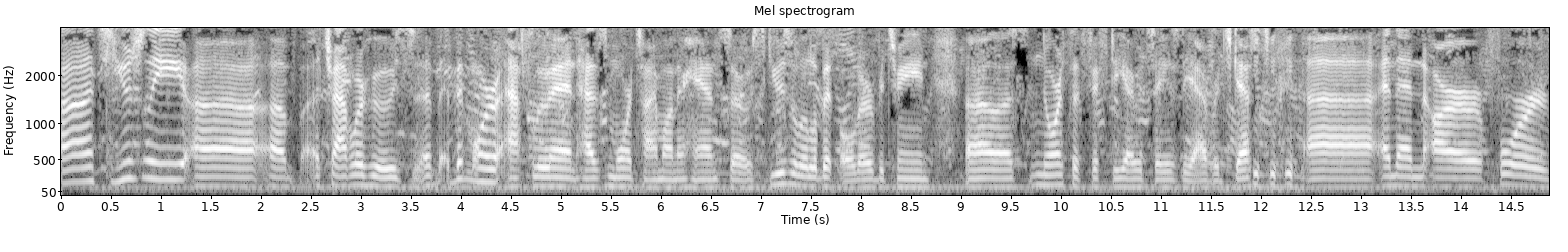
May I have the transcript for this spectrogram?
Uh, it's usually uh, a, a traveler who's a, b- a bit more affluent, has more time on their hands, so skews a little bit older, between uh, north of 50, I would say, is the average guest. uh, and then our four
